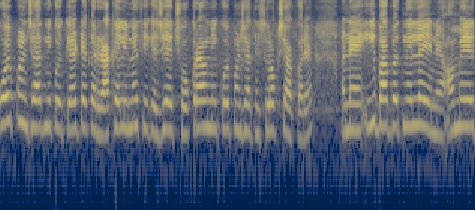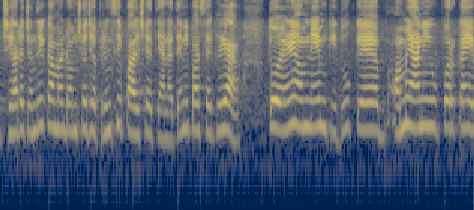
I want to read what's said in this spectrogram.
કોઈ પણ જાતની કોઈ કેરટેકર રાખેલી નથી કે જે છોકરાઓની કોઈ પણ જાતની સુરક્ષા કરે. અને એ બાબતને લઈને અમે જ્યારે ચંદ્રિકા મેડમ છે, જે પ્રિન્સિપાલ છે ત્યાંના, તેની પાસે ગયા, તો એણે અમને એમ કીધું કે અમે આની ઉપર કંઈ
